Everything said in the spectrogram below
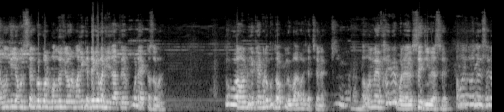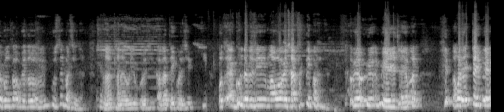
এমনকি যেমন সেনকো পোল বন্ধ ছিল, ওর মালিককে ডেকে পাঠিয়েছে রাত্রে পৌনে একটা সময়। তবু আমার মেয়েকে এখনও কোথাও ক্লু যাচ্ছে না। আমার মেয়ে ফাইভে পড়ে সে মধ্যে সেরকম কাউকে তো আমি বুঝতে পারছি না। হ্যাঁ থানায় অভিযোগ করেছি করেছি। ও তো এক ঘণ্টা বেশি মা বাবাকে ছাড়া থাকতেই পারে না। আমি মেয়েকে চাই, আমার আমার একটাই মেয়ে।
